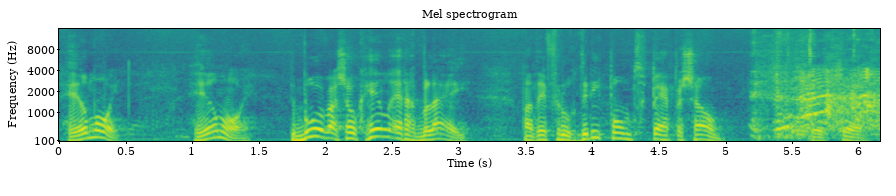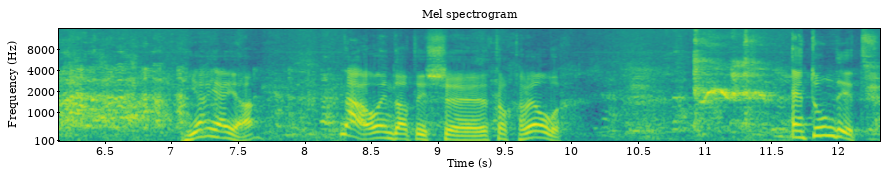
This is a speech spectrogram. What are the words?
Heel mooi. Heel mooi. De boer was ook heel erg blij. Want hij vroeg drie pond per persoon. Dus, uh, ja, ja, ja. Nou, en dat is uh, toch geweldig. En toen dit.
